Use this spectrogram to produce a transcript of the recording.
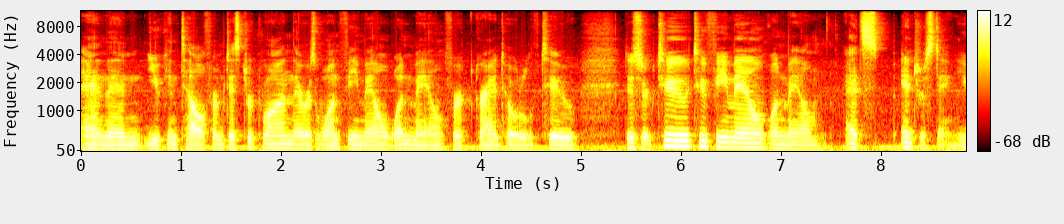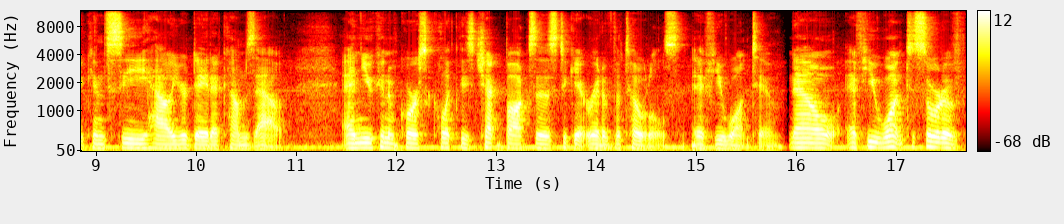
and then you can tell from District 1 there was one female, one male for a grand total of two. District 2, two female, one male. It's interesting. You can see how your data comes out. And you can, of course, click these checkboxes to get rid of the totals if you want to. Now, if you want to sort of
